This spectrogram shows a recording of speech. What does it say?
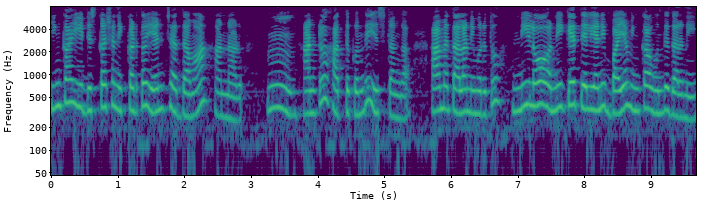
ఇంకా ఈ డిస్కషన్ ఇక్కడితో ఎండ్ చేద్దామా? అన్నాడు. అంటూ హత్తుకుంది ఇష్టంగా. ఆమె తల నిమురుతూ నీలో నీకే తెలియని భయం ఇంకా ఉంది ధరణి.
